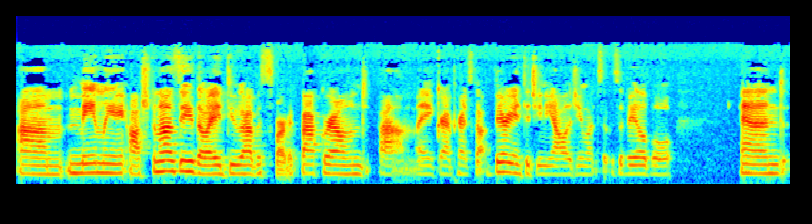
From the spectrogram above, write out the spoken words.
um, mainly Ashkenazi, though I do have a Sephardic background. Um, my grandparents got very into genealogy once it was available, and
